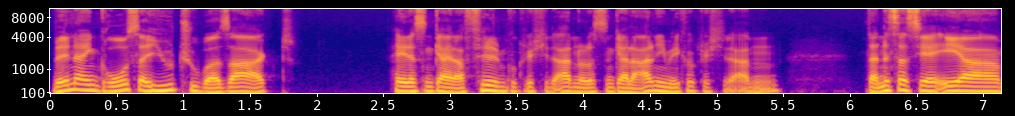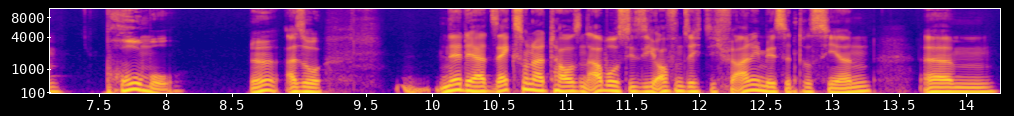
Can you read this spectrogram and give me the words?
wenn ein großer YouTuber sagt, hey, das ist ein geiler Film, guckt euch den an, oder das ist ein geiler Anime, guckt euch den an, dann ist das ja eher Promo. Ne? Also, ne, der hat 600.000 Abos, die sich offensichtlich für Animes interessieren. Ähm,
